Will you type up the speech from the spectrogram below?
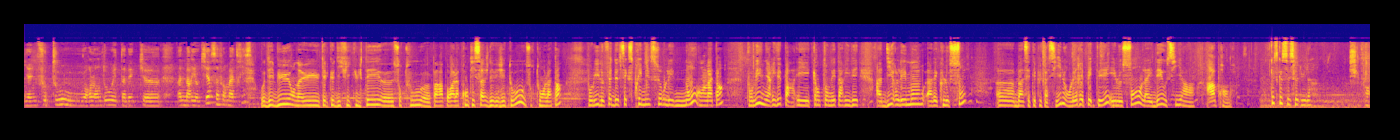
Il y a une photo où Orlando est avec euh, Anne-Marie Auquier, sa formatrice. Au début, on a eu quelques difficultés, euh, surtout euh, par rapport à l'apprentissage des végétaux, surtout en latin. Pour lui, le fait de s'exprimer sur les noms en latin, pour lui, il n'y arrivait pas. Et quand on est arrivé à dire les mots avec le son, euh, bah, c'était plus facile, on les répétait et le son l'a aidé aussi à, à apprendre. Qu'est-ce que c'est celui-là? Je sais pas.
